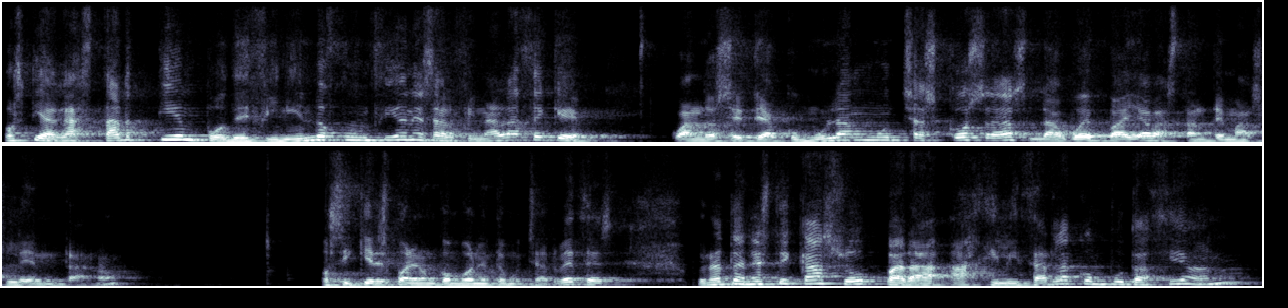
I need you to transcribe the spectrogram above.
Hostia, gastar tiempo definiendo funciones al final hace que cuando se te acumulan muchas cosas, la web vaya bastante más lenta, ¿no? O si quieres poner un componente muchas veces. Por lo tanto, en este caso, para agilizar la computación,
